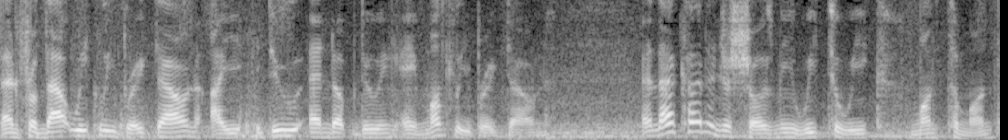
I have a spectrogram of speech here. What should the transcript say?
And from that weekly breakdown, I do end up doing a monthly breakdown. And that kind of just shows me week to week, month to month,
